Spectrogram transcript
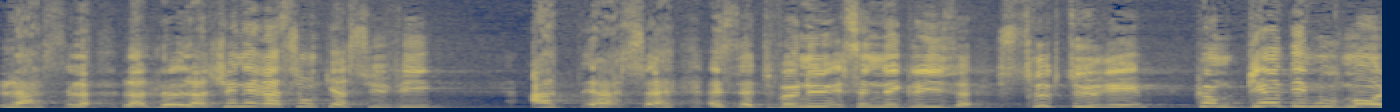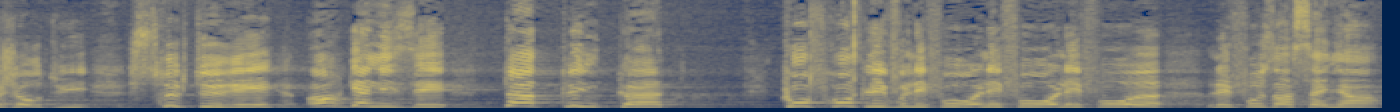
la, génération qui a suivi est devenue une église structurée, comme bien des mouvements aujourd'hui, structurée, organisée, top, clean cut, confronte les, faux, euh, les faux enseignants.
